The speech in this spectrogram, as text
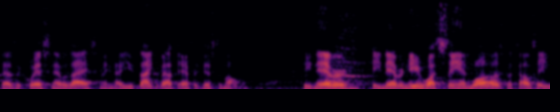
That was a question that was asked me. Now you think about that for just a moment. He never, he never knew what sin was because he,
